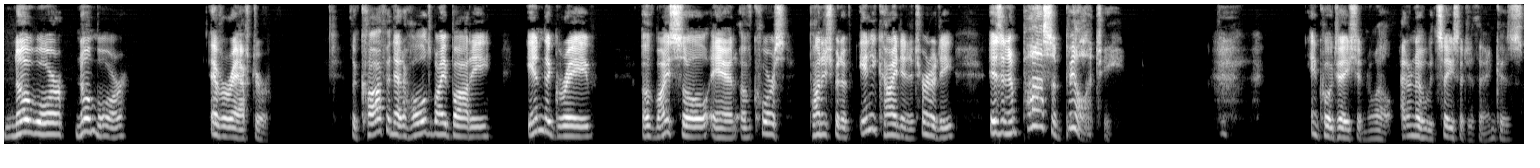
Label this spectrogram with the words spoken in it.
no more, no more, ever after. The coffin that holds my body in the grave of my soul and, of course, punishment of any kind in eternity is an impossibility in quotation. Well, I don't know who would say such a thing because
